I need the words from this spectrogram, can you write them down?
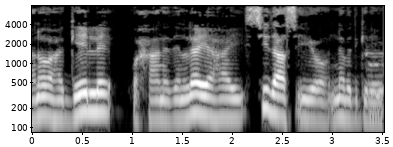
anoo ah geelle waxaan idin leeyahay sidaas iyo nabadgelyo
